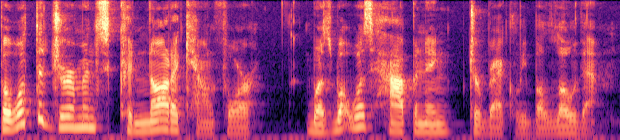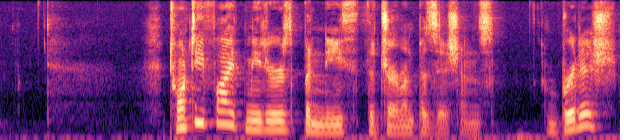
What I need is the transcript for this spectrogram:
But what the Germans could not account for was what was happening directly below them. 25 meters beneath the German positions, British,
